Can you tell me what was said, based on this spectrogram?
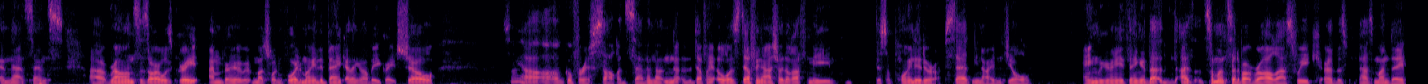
in that sense. Uh, Rollins Cesaro was great. I'm very much looking forward to Money in the Bank. I think it'll be a great show. So yeah, I'll, I'll go for a solid seven. No, definitely, it was definitely not a show that left me disappointed or upset. You know, I didn't feel angry or anything. That I, someone said about Raw last week or this past Monday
